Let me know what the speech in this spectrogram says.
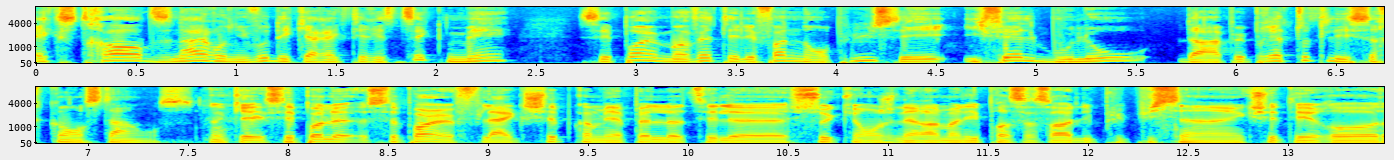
extraordinaire au niveau des caractéristiques, mais c'est pas un mauvais téléphone non plus. C'est, il fait le boulot dans à peu près toutes les circonstances. OK, c'est pas le c'est pas un flagship comme ils appellent là, tu sais le ceux qui ont généralement les processeurs les plus puissants, etc. Euh,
